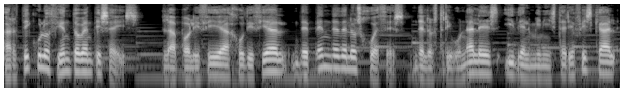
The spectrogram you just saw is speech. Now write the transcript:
Artículo 126. La policía judicial depende de los jueces, de los tribunales y del Ministerio Fiscal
